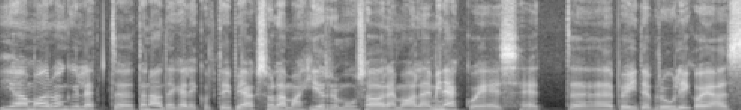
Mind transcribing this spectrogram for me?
jaa, ma arvan küll, et äh, täna tegelikult ei peaks olema hirmu Saaremaale mineku ees, et äh, Pöide pruulikojas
